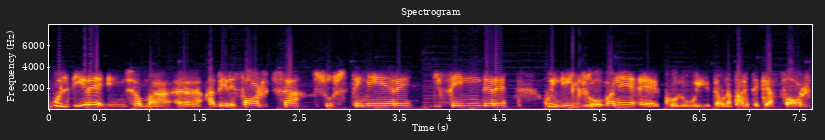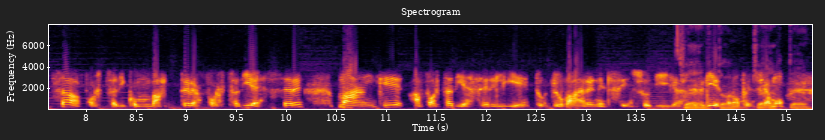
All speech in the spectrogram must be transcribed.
vuol dire insomma eh, avere forza, sostenere, difendere. Quindi il giovane è colui da una parte che ha forza, ha forza di combattere, ha forza di essere, ma anche ha forza di essere lieto, giovare nel senso di essere Certo, lieto, no? pensiamo, certo.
